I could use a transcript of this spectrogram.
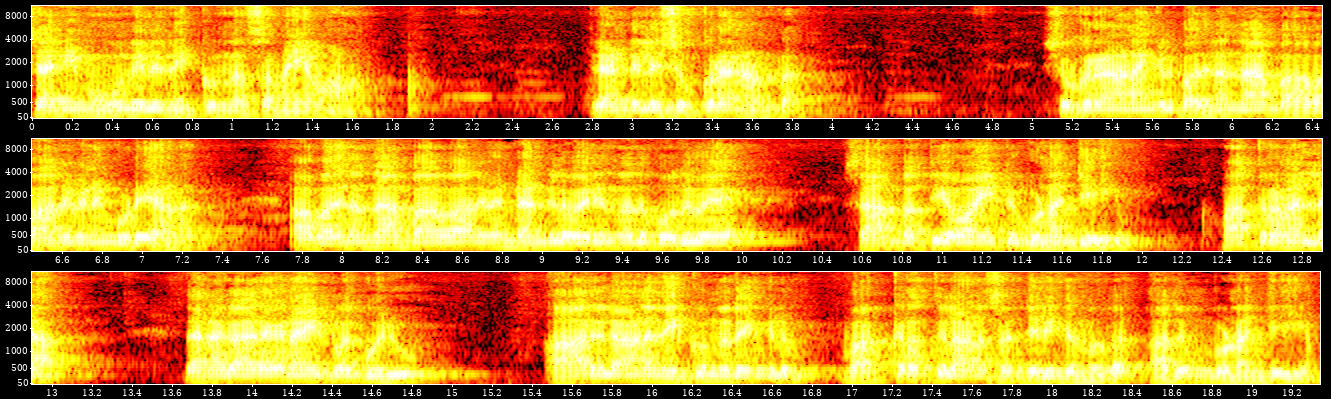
ശനി മൂന്നിൽ നിൽക്കുന്ന സമയമാണ്. രണ്ടിൽ ശുക്രനുണ്ട്. ശുക്രനാണെങ്കിൽ പതിനൊന്നാം ഭാവാധിപനും കൂടിയാണ്. ആ പതിനൊന്നാം ഭാവാധിപൻ രണ്ടിൽ വരുന്നത് പൊതുവെ സാമ്പത്തികമായിട്ട് ഗുണം ചെയ്യും. മാത്രമല്ല ധനകാരകനായിട്ടുള്ള ഗുരു ആറിലാണ് നിൽക്കുന്നതെങ്കിലും വക്രത്തിലാണ് സഞ്ചരിക്കുന്നത് അതും ഗുണം ചെയ്യും.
